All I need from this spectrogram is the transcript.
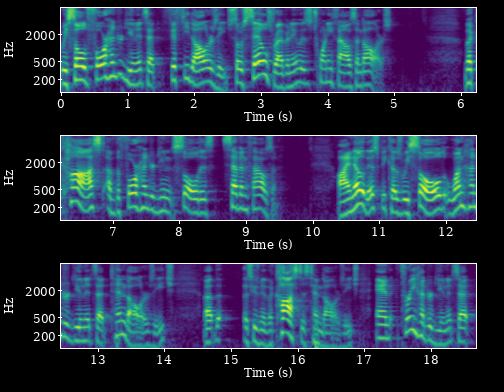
We sold 400 units at $50 each, so sales revenue is $20,000. The cost of the 400 units sold is $7,000. I know this because we sold 100 units at $10 each. Uh, the, excuse me, the cost is $10 each, and 300 units at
